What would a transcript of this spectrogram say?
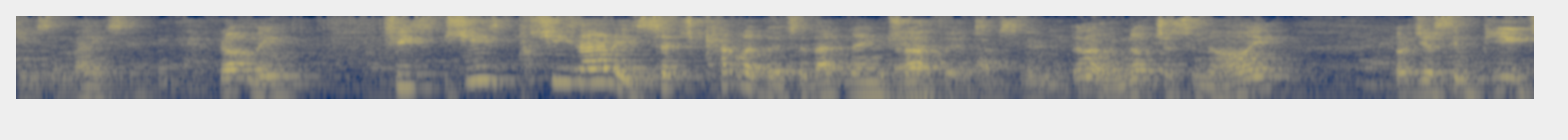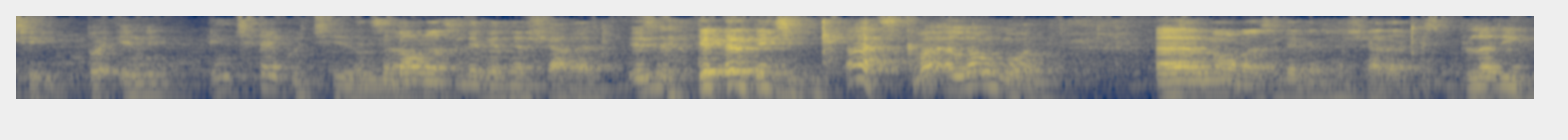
she's amazing. You know what I mean? She's she's she's added such calibre to that name Trafford. absolutely. No, not just in height, not just in beauty, but in integrity and It's an honour to live in her shadow. Isn't it? That's quite a long one. It's an Um, honour to live in her shadow. It's bloody,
